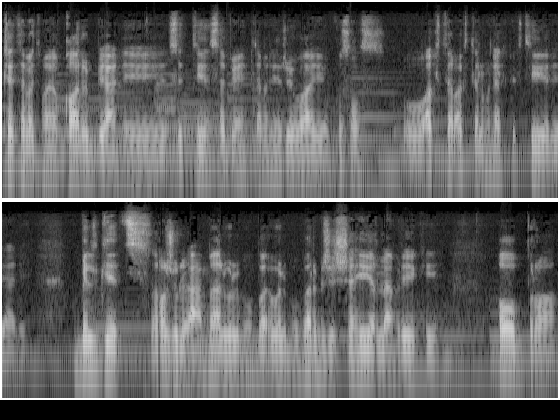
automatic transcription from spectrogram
كتبت ما يقارب يعني 60 70 80 رواية وقصص وأكثر أكثر من هيك بكثير يعني. بيل جيتس رجل الأعمال والمب- والمبرمج الشهير الأمريكي. أوبرا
